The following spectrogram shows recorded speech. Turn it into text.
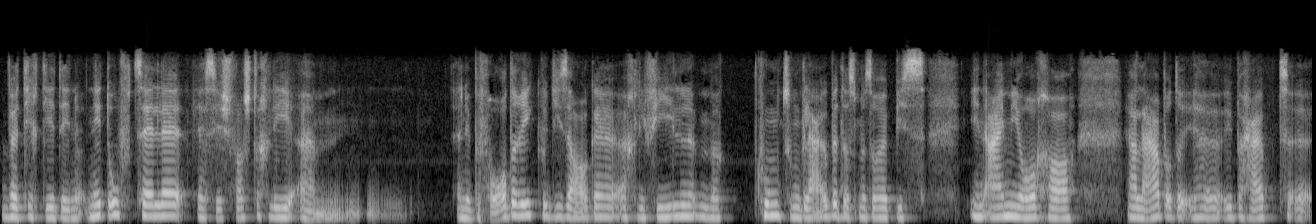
würde ich dir nicht aufzählen. Es ist fast ein bisschen ähm, eine Überforderung, würde ich sagen, ein bisschen viel. Man kommt zum Glauben, dass man so etwas in einem Jahr kann erleben oder äh, überhaupt äh,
